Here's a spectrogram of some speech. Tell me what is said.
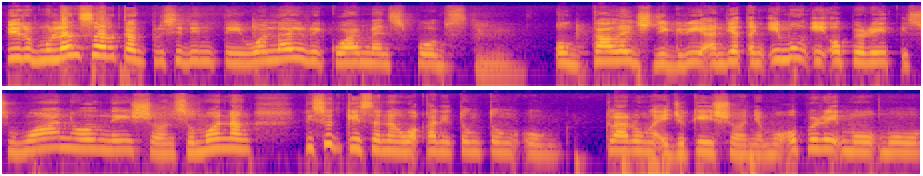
Pero mulansar kag presidente walay requirements pobs Mm. og college degree and yet ang imong i-operate is one whole nation so mo nang lisod kaysa nang wa ka nitungtong og klaro nga education nya mo operate mo mo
